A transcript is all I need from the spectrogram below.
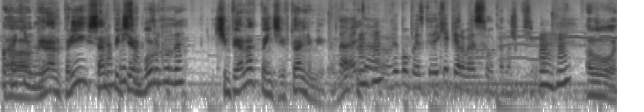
По каким? Гран-при Санкт-Петербурга. Чемпионат по интеллектуальным играм. Да, Вот. это в любом поисковике первая ссылка наша всегда. Мгм. Вот.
